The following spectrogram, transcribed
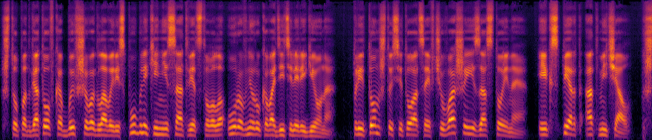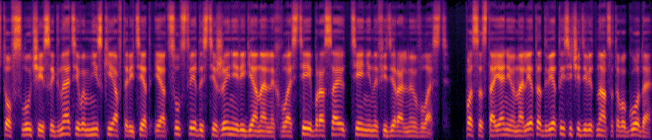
что подготовка бывшего главы республики не соответствовала уровню руководителя региона. При том, что ситуация в Чувашии застойная. Эксперт отмечал, что в случае с Игнатьевым низкий авторитет и отсутствие достижений региональных властей бросают тени на федеральную власть. По состоянию на лето 2019 года,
